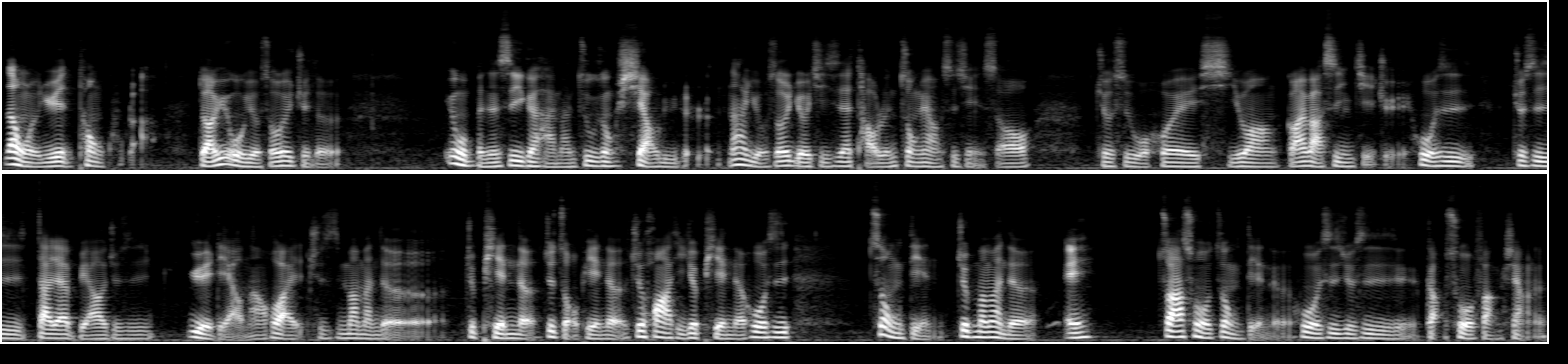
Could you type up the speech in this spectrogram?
让我有点痛苦啦，对啊，因为我有时候会觉得，因为我本身是一个还蛮注重效率的人，那有时候尤其是在讨论重要的事情的时候。就是我会希望赶快把事情解决，或者是就是大家不要就是越聊，然后后来就是慢慢的就偏了，就走偏了，就话题就偏了，或者是重点就慢慢的哎、抓错重点了，或者是就是搞错方向了，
